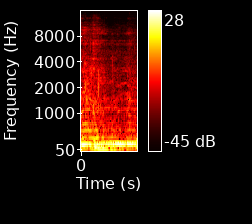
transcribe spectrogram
మన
